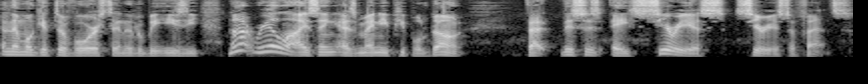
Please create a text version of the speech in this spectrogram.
and then we'll get divorced and it'll be easy. Not realizing, as many people don't, that this is a serious, serious offense.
